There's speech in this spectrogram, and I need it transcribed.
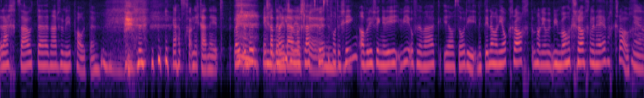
recht selten für mich behalten. ja, das kann ich auch nicht. Weißt, und, ich habe nicht einfach... ein schlechtes Gewissen von den Kindern, aber ich finde, wie auf dem Weg, ja, sorry, mit denen habe ich auch gekracht, dann habe ich auch mit meinem Mann gekracht, wir haben einfach gekracht. Ja.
